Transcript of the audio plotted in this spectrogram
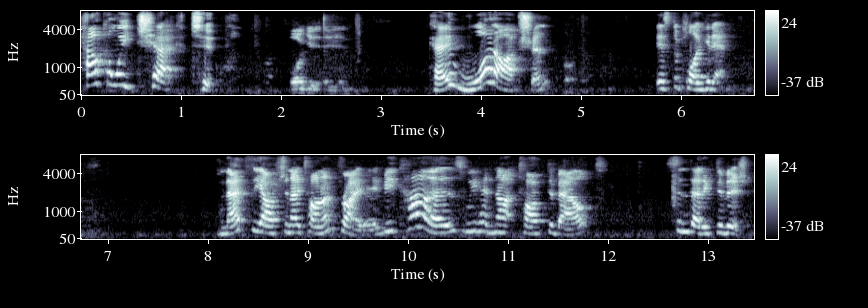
how can we check two? Plug it in. Okay, one option is to plug it in. And that's the option I taught on Friday because we had not talked about synthetic division.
